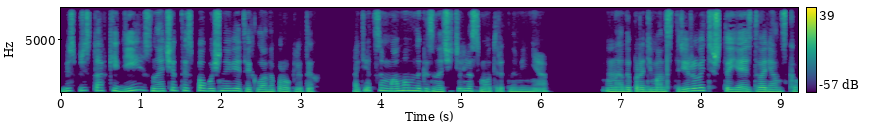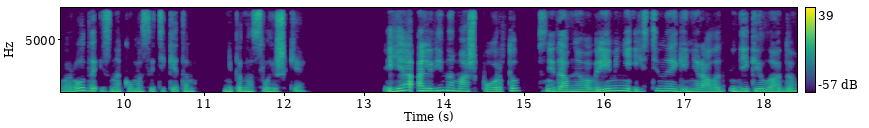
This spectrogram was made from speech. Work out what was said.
Без приставки «ди» значит из побочной ветви клана проклятых. Отец и мама многозначительно смотрят на меня. Надо продемонстрировать, что я из дворянского рода и знакома с этикетом не понаслышке. Я Альвина Машпорту, с недавнего времени истинная генерала Дигеладо.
